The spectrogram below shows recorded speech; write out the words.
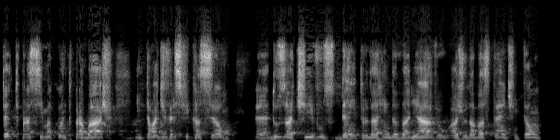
tanto para cima quanto para baixo. Então, a diversificação é, dos ativos dentro da renda variável ajuda bastante. Então,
